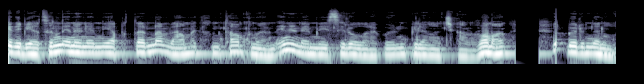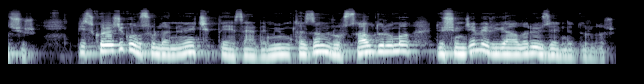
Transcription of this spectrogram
Edebiyatı'nın en önemli yapıtlarından ve Ahmet Hamdi Tanpınar'ın en önemli eseri olarak ön plana çıkan roman 4 bölümden oluşur. Psikolojik unsurların öne çıktığı eserde Mümtaz'ın ruhsal durumu, düşünce ve rüyaları üzerinde durulur.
